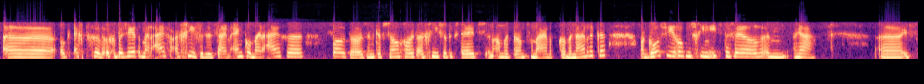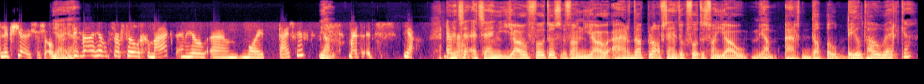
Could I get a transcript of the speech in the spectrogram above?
Eh, ook echt ge- gebaseerd op mijn eigen archieven. Dus het zijn enkel mijn eigen foto's. En ik heb zo'n groot archief dat ik steeds een andere kant van de aardappel kan benadrukken. Maar Glossy roept misschien iets te veel, een, ja, eh, iets luxueuzers op. Ja, ja. Het is wel heel zorgvuldig gemaakt en heel ehm, mooi tijdschrift. Ja. Maar het, het is- ja. En het zijn, het zijn jouw foto's van jouw aardappelen? Of zijn het ook foto's van jouw ja, aardappelbeeldhouwwerken?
